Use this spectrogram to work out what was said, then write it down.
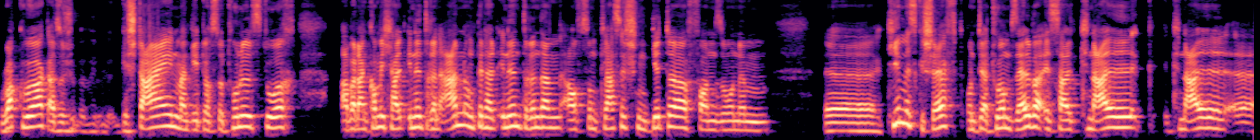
Rockwork, also Gestein, man geht durch so Tunnels durch, aber dann komme ich halt innen drin an und bin halt innen drin dann auf so einem klassischen Gitter von so einem äh, Kirmesgeschäft und der Turm selber ist halt knall, knall äh,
